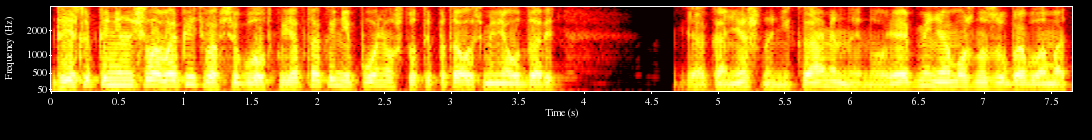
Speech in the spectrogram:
«Да если бы ты не начала вопить во всю глотку, я бы так и не понял, что ты пыталась меня ударить. Я, конечно, не каменный, но и об меня можно зубы обломать».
